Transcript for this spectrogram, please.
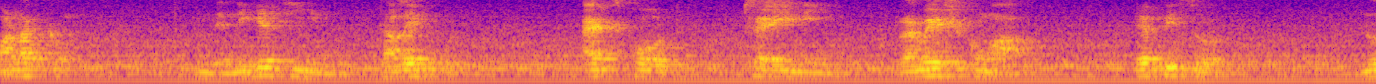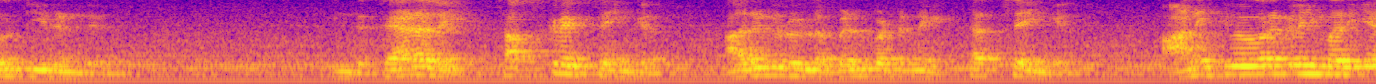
வணக்கம். இந்த நிகழ்ச்சியின் தலைப்பு எக்ஸ்போர்ட் ட்ரைனிங் ரமேஷ்குமார் எபிசோட் நூற்றி ரெண்டு இந்த சேனலை சப்ஸ்கிரைப் செய்யுங்கள் அருகிலுள்ள பெல் பட்டனை டச் செய்யுங்கள். அனைத்து விவரங்களையும் அறிய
